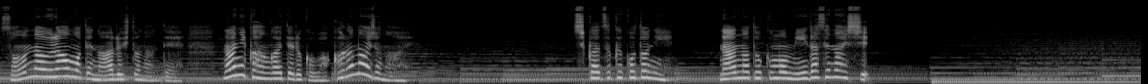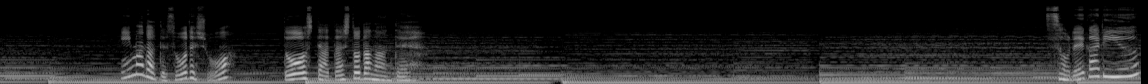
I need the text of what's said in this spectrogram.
そんな裏表のある人なんて何考えてるかわからないじゃない。近づくことに何の得も見いだせないし。今だってそうでしょ？どうして私とだなんて。それが理由？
